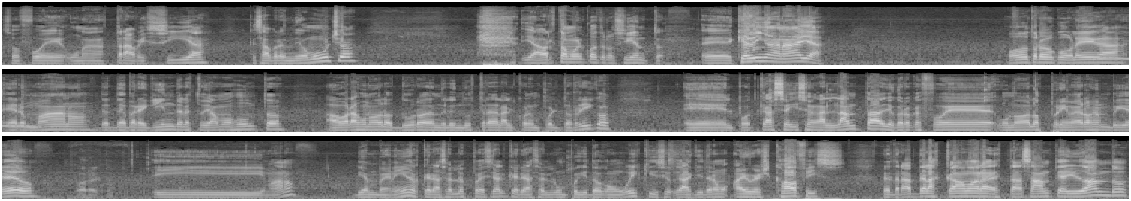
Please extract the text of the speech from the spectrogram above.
Eso fue una travesía que se aprendió mucho. Y ahora estamos en el 400. Eh, Kevin Anaya, otro colega, hermano, desde pre-Kindle estudiamos juntos. Ahora es uno de los duros de la industria del alcohol en Puerto Rico. Eh, el podcast se hizo en Atlanta. Yo creo que fue uno de los primeros en video. Correcto. Y, mano, bienvenidos. Quería hacerlo especial, quería hacerlo un poquito con whisky. Aquí tenemos Irish Coffees. Detrás de las cámaras está Santi ayudando.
